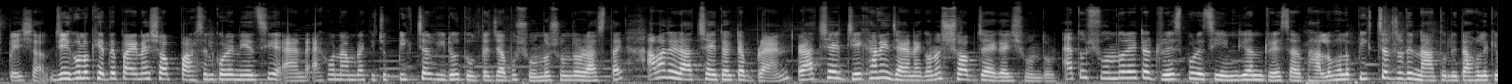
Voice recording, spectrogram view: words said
স্পেশাল যেগুলো খেতে পাই না সব পার্সেল করে নিয়েছি। অ্যান্ড এখন আমরা কিছু পিকচার ভিডিও তুলতে যাব সুন্দর সুন্দর রাস্তায়। আমাদের রাজশাহী তো একটা ব্র্যান্ড রাজশাহীর যেখানে যায় না কেন, সব জায়গায় সুন্দর। এত সুন্দর একটা ড্রেস পরেছি ইন্ডিয়ান ড্রেস আর ভালো ভালো পিকচার যদি না তুলি, তাহলে কি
